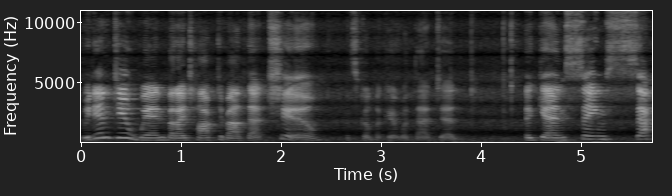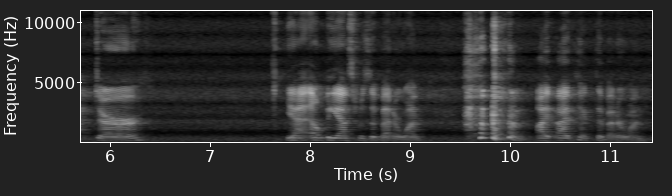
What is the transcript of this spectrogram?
We didn't do Wynn, but I talked about that too. Let's go look at what that did. Again, same sector. Yeah, LVS was a better one. I, I picked the better one.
